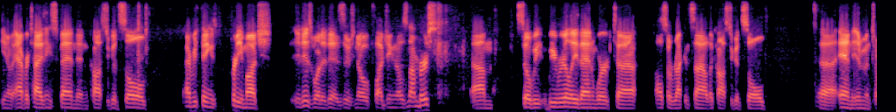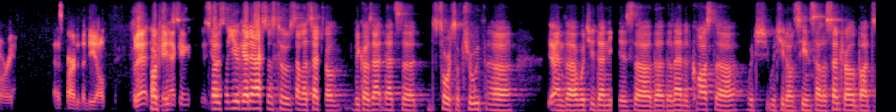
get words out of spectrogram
you know, advertising spend and cost of goods sold, everything is pretty much, it is what it is. There's no fudging those numbers. Um, so we, we really then work to also reconcile the cost of goods sold uh, and inventory as part of the deal. But okay. I mean, can, so, yeah. so you get access to Seller Central because that, that's the source of truth. Uh, yep. And uh, what you then need is uh, the, the landed cost, uh, which which you don't see in Seller Central. But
